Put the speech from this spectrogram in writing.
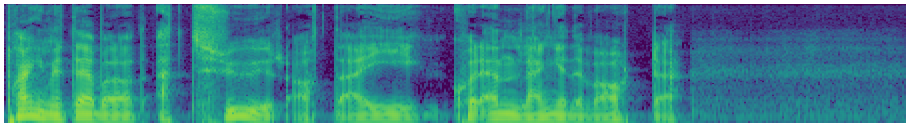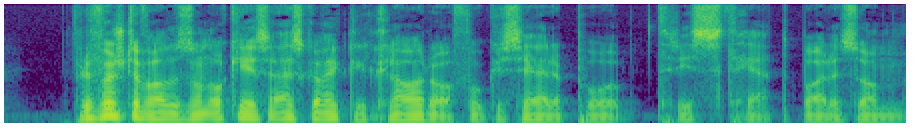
poenget mitt er bare at jeg tror at jeg i hvor enn lenge det varte For det første var det sånn OK, så jeg skal virkelig klare å fokusere på tristhet, bare som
